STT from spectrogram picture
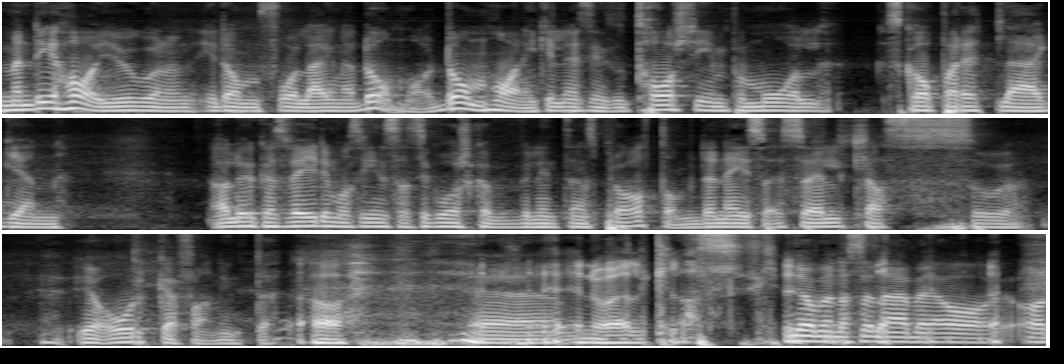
Men det har Djurgården i de få lägena de har. De har en killerinstinkt och tar sig in på mål, skapar rätt lägen. Ja, Lukas Vejdemos insats igår ska vi väl inte ens prata om. Den är i så SHL-klass så jag orkar fan inte. Ja. Eh, NHL-klass. Ja men alltså, nej, men, ja, ja,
